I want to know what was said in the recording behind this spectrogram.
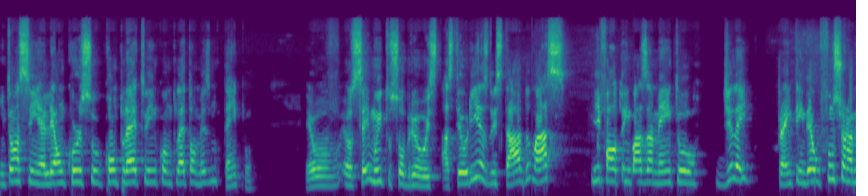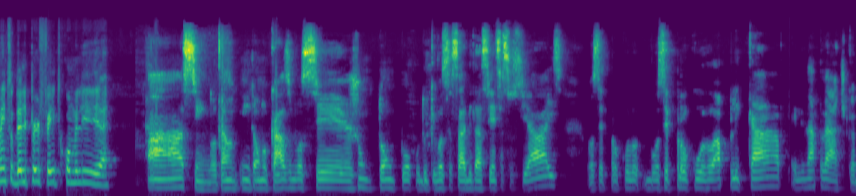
Então, assim, ele é um curso completo e incompleto ao mesmo tempo. Eu, eu sei muito sobre o, as teorias do Estado, mas me falta o embasamento de lei para entender o funcionamento dele perfeito como ele é. Ah, sim. Então, no caso, você juntou um pouco do que você sabe das ciências sociais, você procurou, você procurou aplicar ele na prática,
